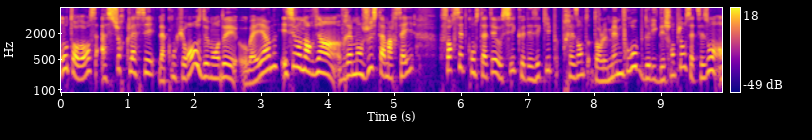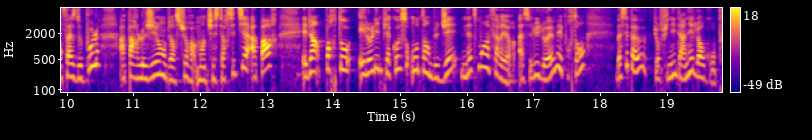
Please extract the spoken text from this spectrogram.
ont tendance à surclasser la concurrence demandée au Bayern. Et si l'on en revient vraiment juste à Marseille, force est de constater aussi que des équipes présentes dans le même groupe de Ligue des Champions cette saison en phase de poule, à part le géant bien sûr Manchester City, à part, eh bien Porto et l'Olympiakos ont un budget nettement inférieur à celui de l'OM et pourtant bah, c'est pas eux qui ont fini dernier de leur groupe.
